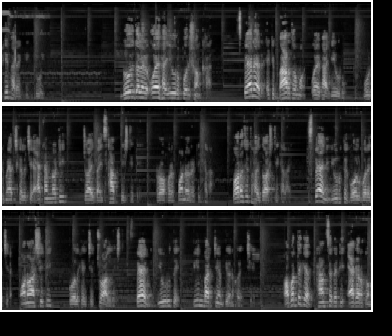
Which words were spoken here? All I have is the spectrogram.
ফিফা র্যাঙ্কিং দুই। দুই দলের ওয়েফা ইউরো পরিসংখ্যান। স্পেনের এটি বারোতম ওয়েফা ইউরো। মোট ম্যাচ খেলেছে একান্নটি, জয় পায় ছাব্বিশটিতে। ড্র করে পনেরোটি খেলা। পরাজিত হয় দশটি খেলায়। স্পেন ইউরোতে গোল করেছে উনআশিটি, গোল খেয়েছে চুয়াল্লিশটি। স্পেন ইউরোতে তিনবার চ্যাম্পিয়ন হয়েছে। অপরদিকে ফ্রান্সের এটি এগারোতম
